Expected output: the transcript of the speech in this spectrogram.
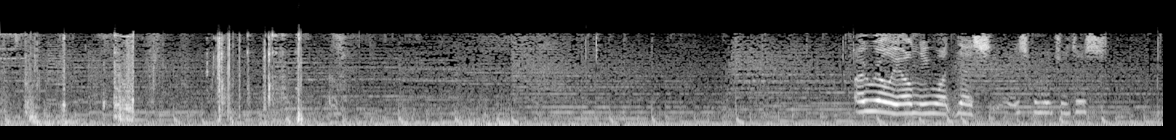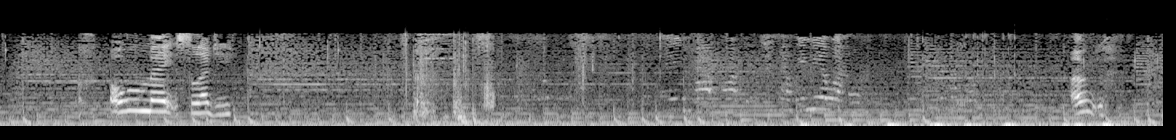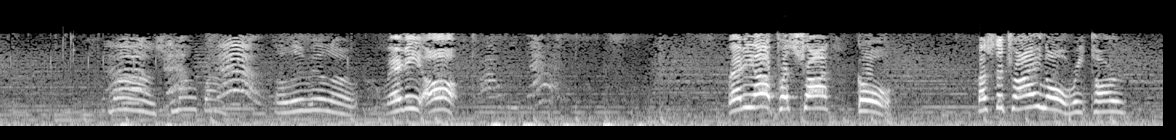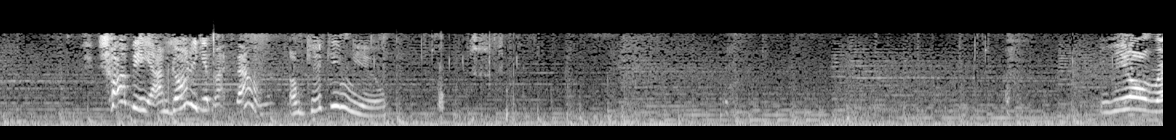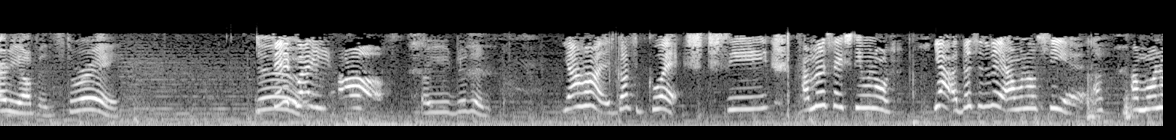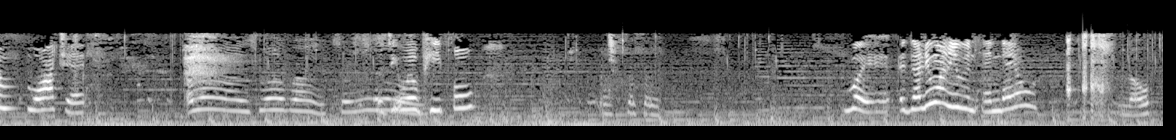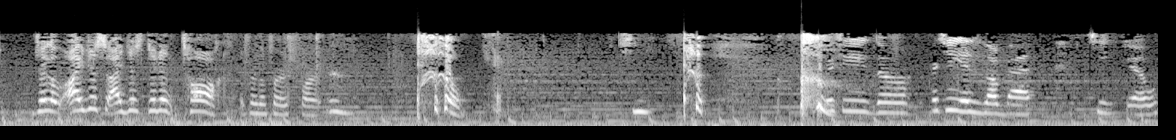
I really only want this. This how much is this? old mate Sledgy. Oh, Mom, no, no. Ready up. Ready up, press triangle. Press the triangle, retard. Chubby, I'm going to get my phone. I'm kicking you. You don't up in three. Dude. Did ready up. Oh, you didn't. Yeah, it got glitched. See? I'm gonna say Steven Old. Yeah, this is it. I wanna see it. I, I wanna watch it. Oh, small. Is it real people? Wait, is anyone even in there? no. Jacob, I just I just didn't talk for the first part. Fishy the Fishy is the best teacher.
